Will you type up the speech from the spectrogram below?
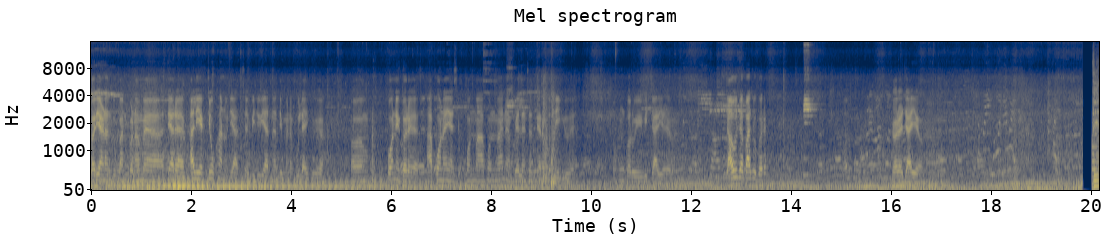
કરિયાણાની દુકાન પણ અમે અત્યારે ખાલી એક ચોખાનું જ યાદ છે. બીજું યાદ નથી મને ભૂલાઈ ગયું ફોને કરે આ ફોન અહીંયા છે. ફોનમાં આ ફોનમાં ને બેલેન્સ અત્યારે બદલી ગયું છે. તો શું કરું એ વિચારીએ હવે. જવું છે પાછું ઘરે? ઘરે જઈએ અમે. The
